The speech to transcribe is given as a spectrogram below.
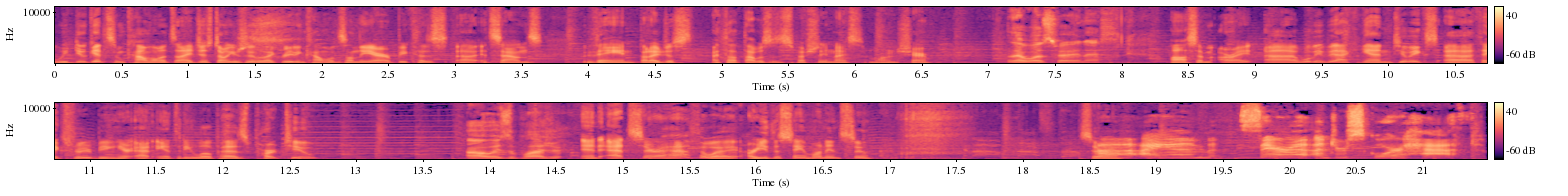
we do get some compliments, and I just don't usually like reading compliments on the air because uh, it sounds vain. But I just I thought that was especially nice and wanted to share. That was very nice. Awesome. All right, uh, we'll be back again in two weeks. Uh, thanks for being here at Anthony Lopez Part Two Always a pleasure. and at Sarah Hathaway. Are you the same on Insta? Sarah. Uh, I am Sarah underscore Hath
